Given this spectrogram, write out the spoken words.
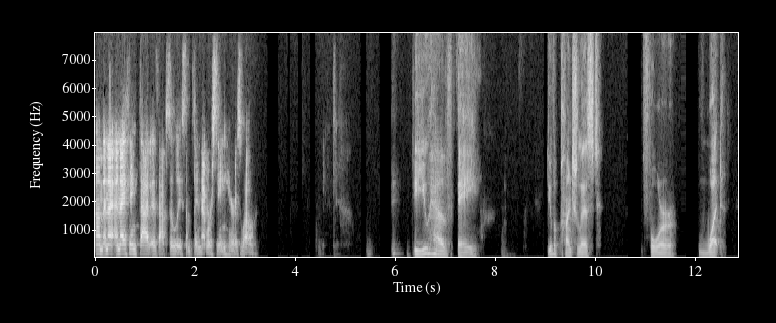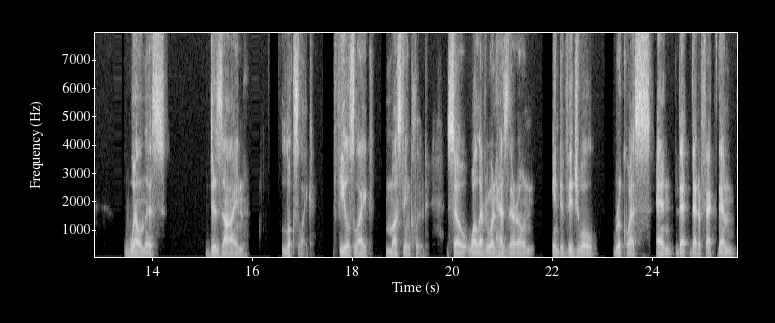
Um, and I and I think that is absolutely something that we're seeing here as well. Do you have a do you have a punch list for what wellness design looks like, feels like, must include? So while everyone has their own individual requests and that that affect them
